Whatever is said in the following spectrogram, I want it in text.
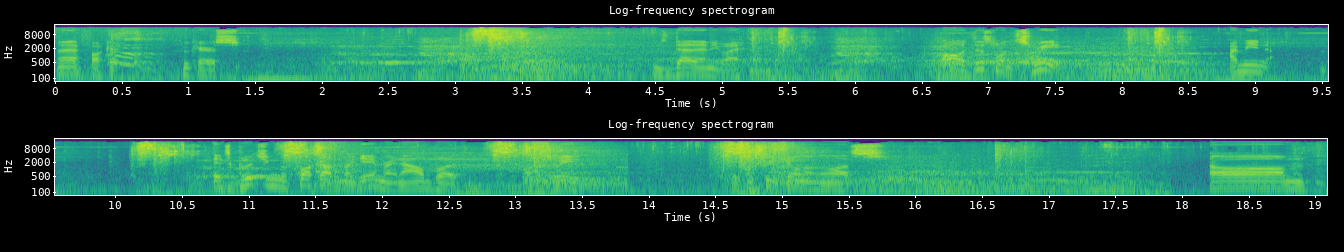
Nah, fuck it. Who cares? He's dead anyway. Oh, this one. Sweet. I mean, it's glitching the fuck out of my game right now, but sweet. It's a sweet kill nonetheless. Um...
